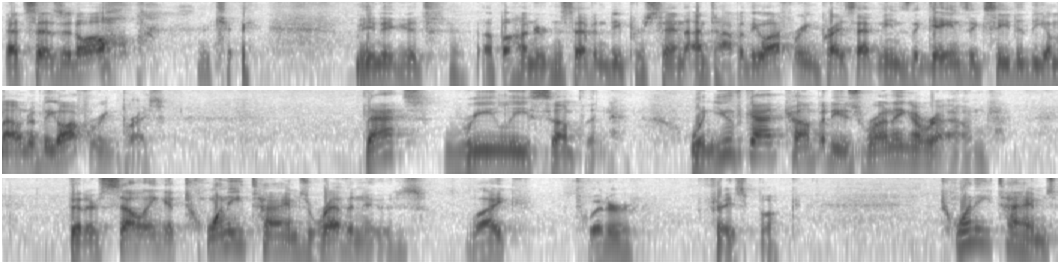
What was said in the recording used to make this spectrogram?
That says it all. okay. Meaning it's up 170% on top of the offering price. That means the gains exceeded the amount of the offering price. That's really something. When you've got companies running around that are selling at 20 times revenues, like Twitter, Facebook, 20 times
